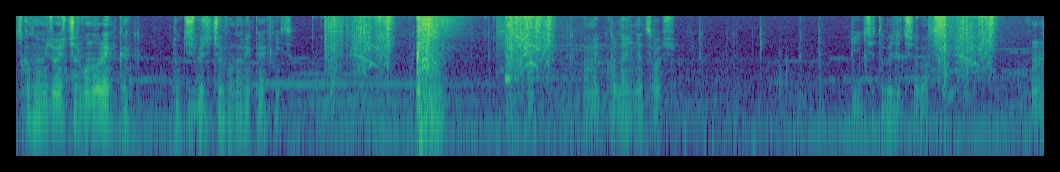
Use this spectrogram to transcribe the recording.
Skąd mam wziąć czerwoną rękę? Tu gdzieś będzie czerwona ręka, jak nic. Mamy kolejne coś. I gdzie to będzie trzeba? Hmm.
